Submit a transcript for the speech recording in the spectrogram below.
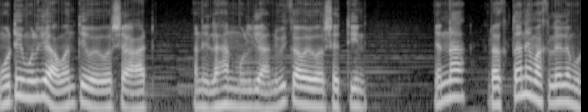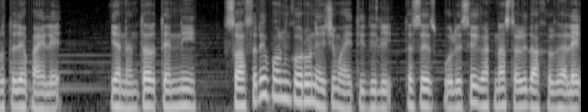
मोठी मुलगी अवंती वयवर्ष आठ आणि लहान मुलगी अन्विका वयवर्ष तीन यांना रक्ताने माखलेले मृतदेह पाहिले. यानंतर त्यांनी सासरी फोन करून याची माहिती दिली. तसेच पोलीसही घटनास्थळी दाखल झाले.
